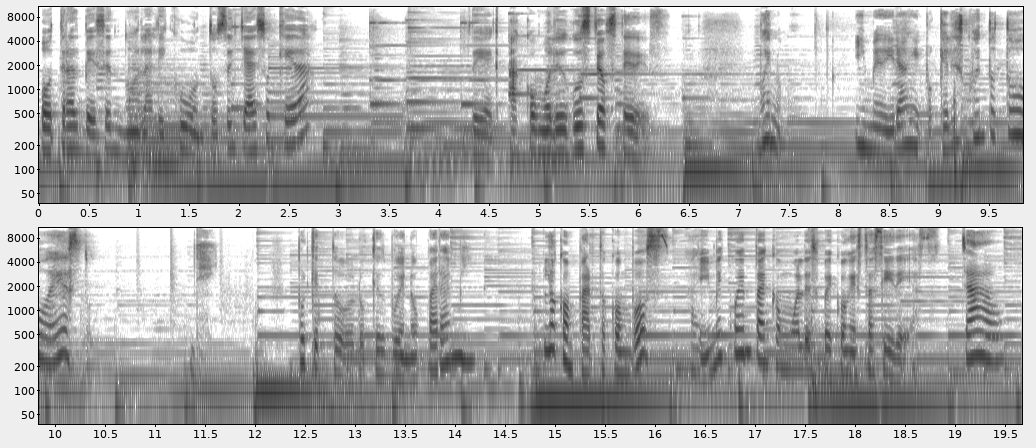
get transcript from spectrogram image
otras veces no la licúo. Entonces ya eso queda a como les guste a ustedes. Bueno, y me dirán, ¿y por qué les cuento todo esto? Porque todo lo que es bueno para mí lo comparto con vos. Ahí me cuentan cómo les fue con estas ideas. Chao.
